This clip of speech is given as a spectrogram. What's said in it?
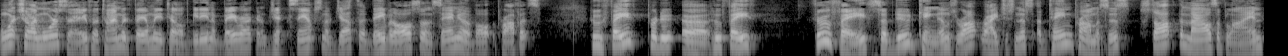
And what shall I more say? For the time would fail me to tell of Gideon, of Barak, and of Je- Samson, of Jephthah, David also, and Samuel, of all the prophets, who faith, produ- uh, who faith, through faith, subdued kingdoms, wrought righteousness, obtained promises, stopped the mouths of lion,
